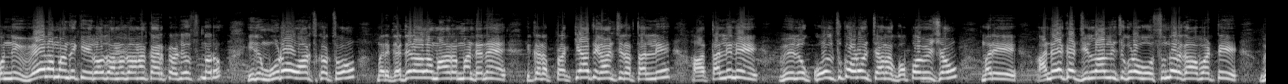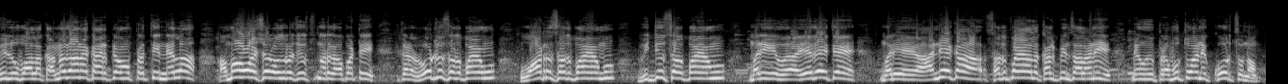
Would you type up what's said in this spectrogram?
కొన్ని వేల మందికి ఈరోజు అన్నదాన కార్యక్రమం చేస్తున్నారు. ఇది మూడో వార్షికోత్సవం. మరి గజరాల మారమ్మ అంటేనే ఇక్కడ ప్రఖ్యాతిగాంచిన తల్లి. ఆ తల్లిని వీళ్ళు కోల్చుకోవడం చాలా గొప్ప విషయం. మరి అనేక జిల్లాల నుంచి కూడా వస్తున్నారు కాబట్టి వీళ్ళు వాళ్ళకు అన్నదాన కార్యక్రమం ప్రతి నెల అమావాస్య రోజున చేస్తున్నారు కాబట్టి ఇక్కడ రోడ్ల సదుపాయం వాటర్ సదుపాయము విద్యుత్ సదుపాయము మరి ఏదైతే మరి అనేక సదుపాయాలు కల్పించాలని మేము ఈ ప్రభుత్వాన్ని కోరుచున్నాం.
